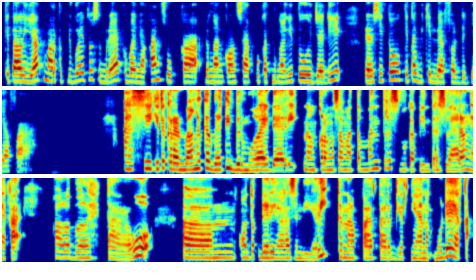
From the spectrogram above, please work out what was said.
kita lihat market juga itu sebenarnya kebanyakan suka dengan konsep buket bunga gitu. Jadi dari situ kita bikin Dever the Java. Asik, itu keren banget Kak. Berarti bermulai dari nongkrong sama temen terus buka Pinterest bareng ya Kak. Kalau boleh tahu, um, untuk dari Kakak sendiri, kenapa targetnya anak muda ya Kak?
